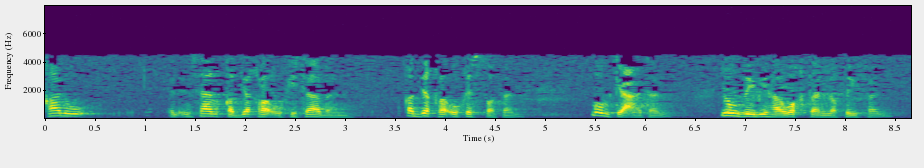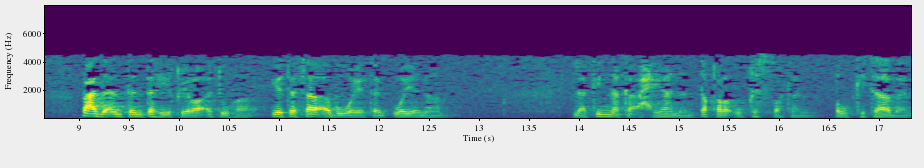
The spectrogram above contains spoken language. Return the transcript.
قالوا الإنسان قد يقرأ كتابا قد يقرأ قصة ممتعة يمضي بها وقتا لطيفا بعد أن تنتهي قراءتها يتثاءب وينام. لكنك أحيانا تقرأ قصة أو كتابا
